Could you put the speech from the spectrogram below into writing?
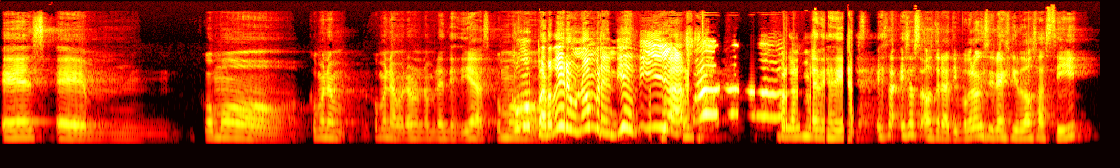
es em, cómo, cómo, cómo enamorar a un hombre en 10 días. Cómo, ¿cómo perder a un hombre en 10 días? Perdón, un hombre en 10 días. Esa, esa es otra, tipo, creo que si hubiera elegir dos así,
